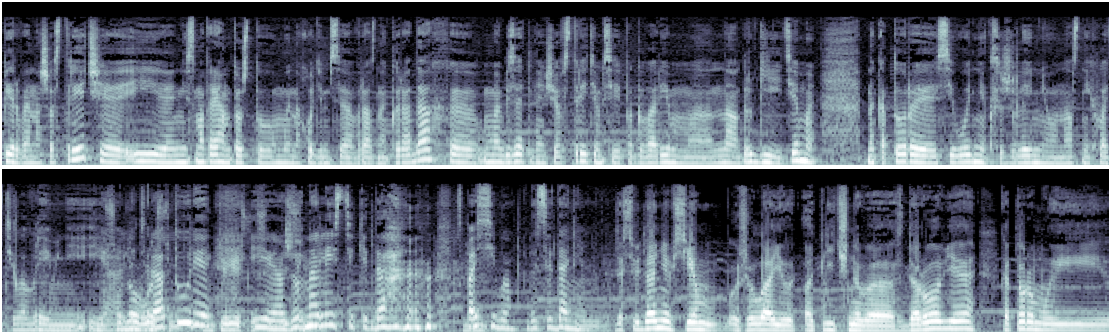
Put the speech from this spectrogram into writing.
первая наша встреча. И несмотря на то, что мы находимся в разных городах, мы обязательно еще встретимся и поговорим на другие темы, на которые сегодня, к сожалению, у нас не хватило времени. И ну, о литературе, и о журналистике. Да. Спасибо. До свидания. До свидания. Всем желаю отличного здоровья, которому и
